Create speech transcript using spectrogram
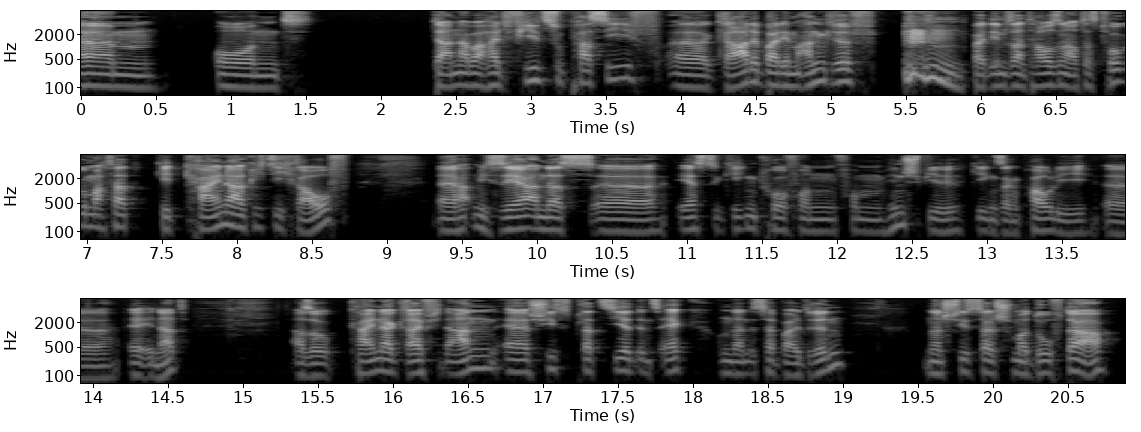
Ähm, und dann aber halt viel zu passiv. Äh, Gerade bei dem Angriff, bei dem Sandhausen auch das Tor gemacht hat, geht keiner richtig rauf. Äh, hat mich sehr an das äh, erste Gegentor von, vom Hinspiel gegen St. Pauli äh, erinnert. Also keiner greift ihn an, er schießt platziert ins Eck und dann ist er bald drin. Und dann schießt er halt schon mal doof da.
